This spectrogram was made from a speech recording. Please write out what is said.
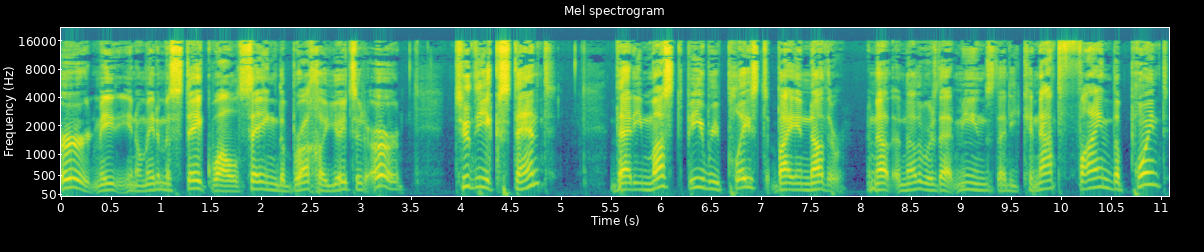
erred, made, you know, made a mistake while saying the bracha yotzer er, to the extent that he must be replaced by another. In other words, that means that he cannot find the point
